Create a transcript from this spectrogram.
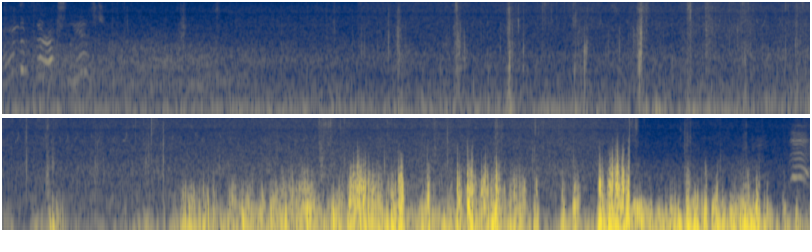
I wonder if there actually is. There.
